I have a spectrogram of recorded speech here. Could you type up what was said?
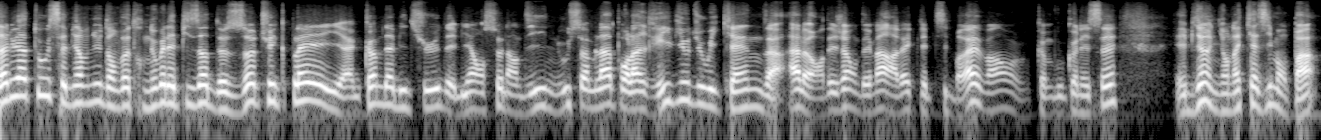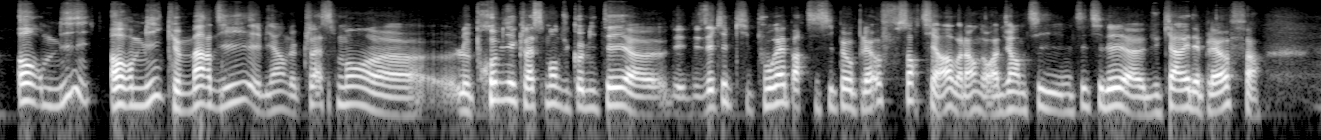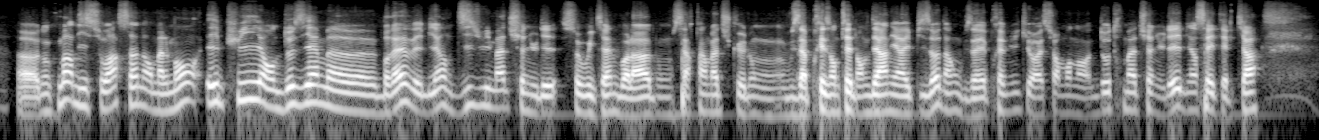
Salut à tous et bienvenue dans votre nouvel épisode de The Trick Play. Comme d'habitude, eh bien, en ce lundi, nous sommes là pour la review du week-end. Alors, déjà, on démarre avec les petites brèves, hein, comme vous connaissez. Eh bien, il n'y en a quasiment pas, hormis, hormis que mardi, eh bien, le classement, euh, le premier classement du comité euh, des, équipes qui pourraient participer aux playoffs sortira. Voilà, on aura déjà une petite idée euh, du carré des playoffs. Euh, donc mardi soir, ça normalement. Et puis en deuxième euh, brève, eh bien, 18 matchs annulés ce week-end, voilà, dont certains matchs que l'on vous a présentés dans le dernier épisode. Hein, vous avez prévenu qu'il y aurait sûrement d'autres matchs annulés. Eh bien, ça a été le cas.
